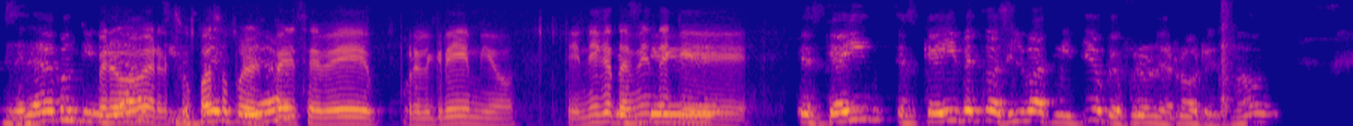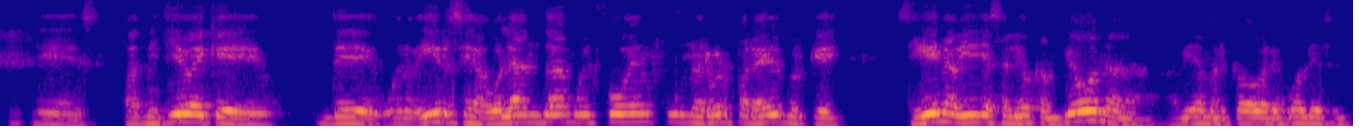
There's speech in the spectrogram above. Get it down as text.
se le da continuidad. Pero a ver, su paso por el PSB, por el gremio, te niega también de que... Es que ahí, es que ahí Beto da Silva admitió que fueron errores, ¿no? admitió que de, bueno, irse a Holanda muy joven fue un error para él porque si bien había salido campeón, había marcado varios goles en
